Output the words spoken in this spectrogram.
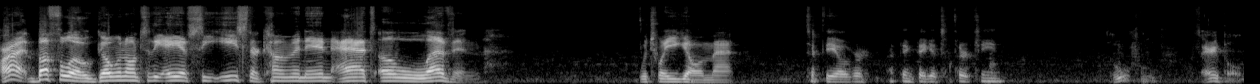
All right, Buffalo going on to the AFC East. They're coming in at 11. Which way you going, Matt? Took the over. I think they get to 13. Ooh, very bold.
